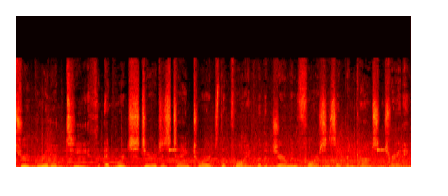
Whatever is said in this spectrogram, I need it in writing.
Through gritted teeth, Edwards steered his tank towards the point where the German forces had been concentrating.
